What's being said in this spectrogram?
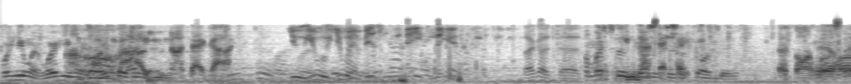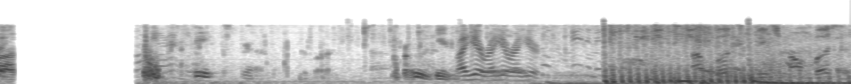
Where he went? Where he I'm went? talking Where about how you not that guy. You you you invincible Nate, nigga. That guy's dead. How much does You damage not does that the do? That's all I'm Yeah, hold gonna on. Bro, he's Right here, right here, right here. I'm busting, bitch. I'm busting.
